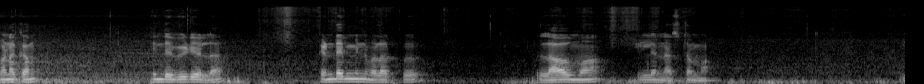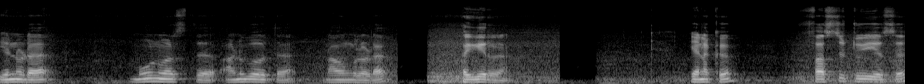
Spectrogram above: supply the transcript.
வணக்கம். இந்த வீடியோவில் கெண்டை மீன் வளர்ப்பு லாபமா இல்லை நஷ்டமா? என்னோட மூணு வருஷத்து அனுபவத்தை நான் உங்களோட பகிர்றேன். எனக்கு ஃபஸ்ட்டு டூ இயர்ஸு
